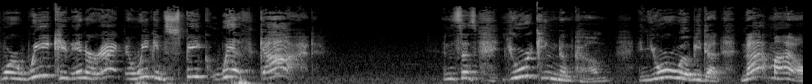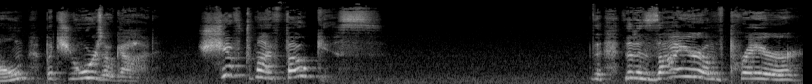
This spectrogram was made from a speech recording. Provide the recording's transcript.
where we can interact and we can speak with God. And it says, Your kingdom come and your will be done. Not my own, but yours, O God. Shift my focus. The, the desire of prayer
